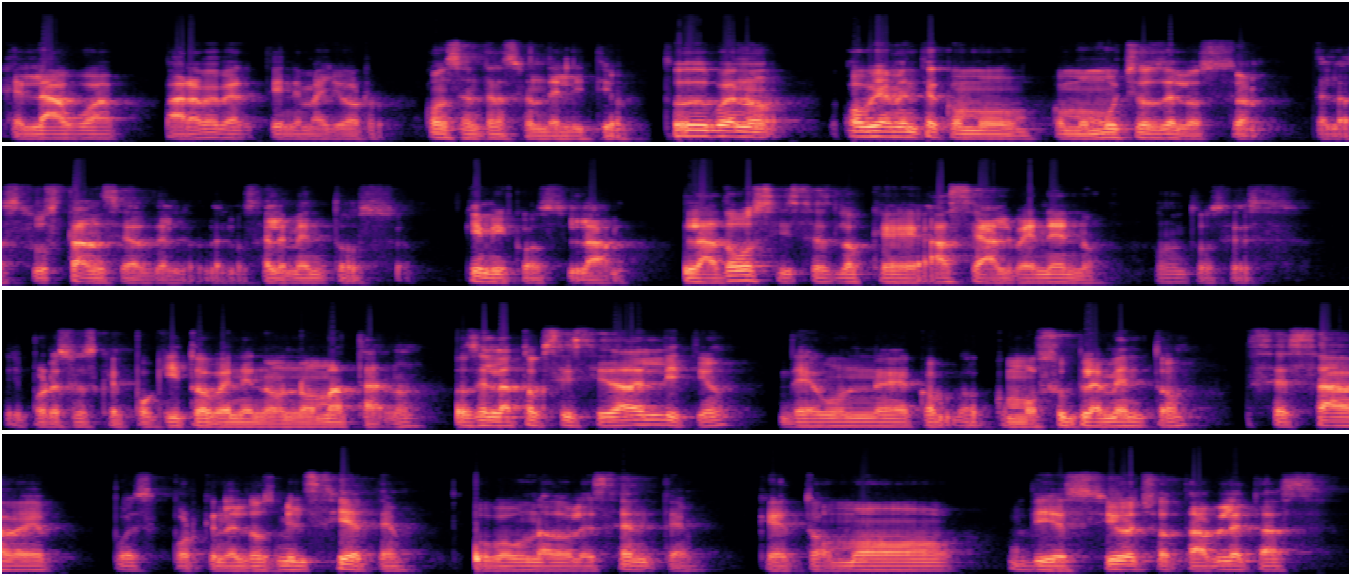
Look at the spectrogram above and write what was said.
el agua para beber tiene mayor concentración de litio. Entonces, bueno, obviamente como, como muchos de, los, de las sustancias, de, los elementos químicos, la, la dosis es lo que hace al veneno. Entonces, y por eso es que poquito veneno no mata, ¿no? Entonces, la toxicidad del litio de un eh, como, suplemento se sabe, pues, porque en el 2007 hubo un adolescente que tomó 18 tabletas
